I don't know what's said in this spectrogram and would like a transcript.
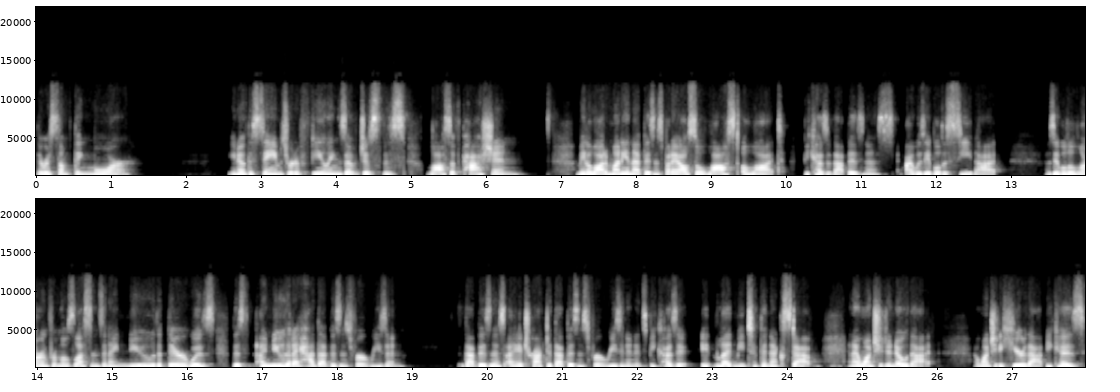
There was something more. You know, the same sort of feelings of just this loss of passion. I made a lot of money in that business, but I also lost a lot because of that business. I was able to see that. I was able to learn from those lessons. And I knew that there was this, I knew that I had that business for a reason that business i attracted that business for a reason and it's because it it led me to the next step. And i want you to know that. I want you to hear that because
